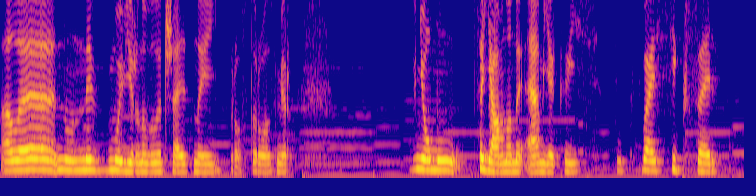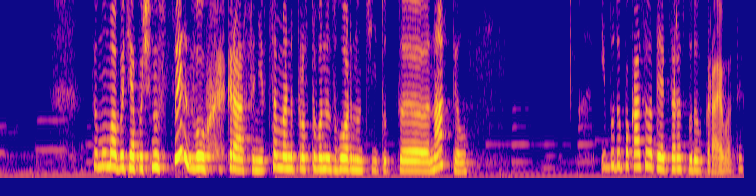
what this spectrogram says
але ну, неймовірно величезний просто розмір. В ньому це явно не М якийсь. Тут весь XL. Тому, мабуть, я почну з цих двох красенів. Це в мене просто вони згорнуті тут е, навпіл. І буду показувати, як зараз буду вкраювати.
